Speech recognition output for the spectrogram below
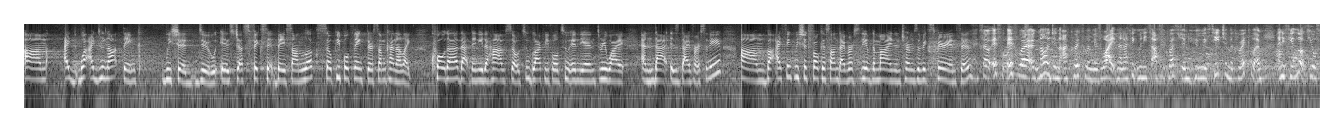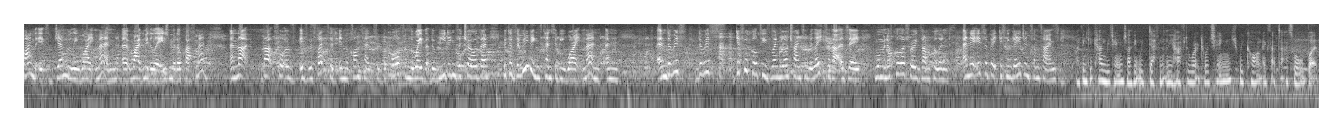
Um, I, what I do not think we should do is just fix it based on looks. So people think there's some kind of like quota that they need to have. So two black people, two Indian, three white, and that is diversity. Um, but I think we should focus on diversity of the mind in terms of experiences. So if, if we're acknowledging that our curriculum is white, then I think we need to ask the question, who is teaching the curriculum? And if you look, you'll find that it's generally white men, uh, white middle-aged, middle-class men. And that that sort of is reflected in the contents of the course and the way that the readings are chosen because the readings tend to be white men and and there is there is difficulties when you're trying to relate to that as a woman of colour for example and and it is a bit disengaging sometimes. I think it can be changed. I think we definitely have to work towards change. We can't accept it at all but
